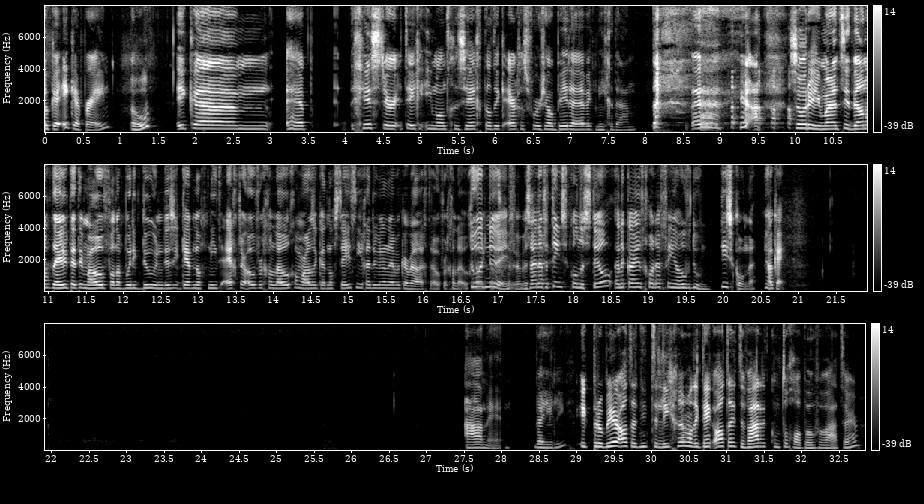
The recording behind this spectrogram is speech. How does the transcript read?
oké, ik heb er één. Oh, Ik ehm, heb gisteren tegen iemand gezegd dat ik ergens voor zou bidden. Heb ik niet gedaan. ja, sorry, maar het zit wel nog de hele tijd in mijn hoofd van dat moet ik doen. Dus ik heb nog niet echt erover gelogen. Maar als ik het nog steeds niet ga doen, dan heb ik er wel echt over gelogen. doe het nu even. We zijn even 10 seconden stil en dan kan je het gewoon even in je hoofd doen. 10 seconden. Ja. Oké. Amen. Bij jullie? Ik probeer altijd niet te liegen, want ik denk altijd de waarheid komt toch al boven water.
